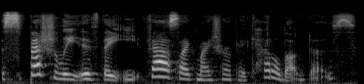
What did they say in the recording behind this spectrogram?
especially if they eat fast like my Shar Pei cattle dog does.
